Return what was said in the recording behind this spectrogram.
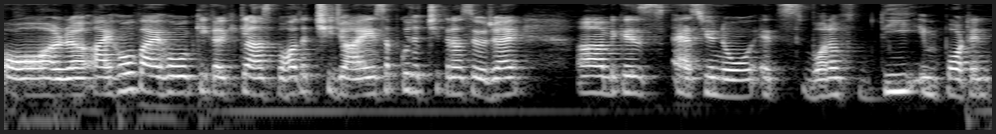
और आई होप आई होप कि कल की क्लास बहुत अच्छी जाए सब कुछ अच्छी तरह से हो जाए। Because as you know it's one of the important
